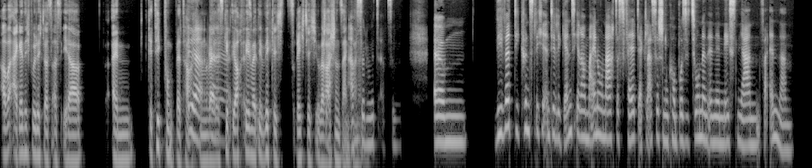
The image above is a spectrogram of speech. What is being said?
aber eigentlich würde ich das als eher ein Kritikpunkt betrachten, ja, weil ja, es gibt ja auch Filme, die wirklich richtig überraschend Klar, sein können. Absolut, absolut. Ähm, wie wird die künstliche Intelligenz Ihrer Meinung nach das Feld der klassischen Kompositionen in den nächsten Jahren verändern?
